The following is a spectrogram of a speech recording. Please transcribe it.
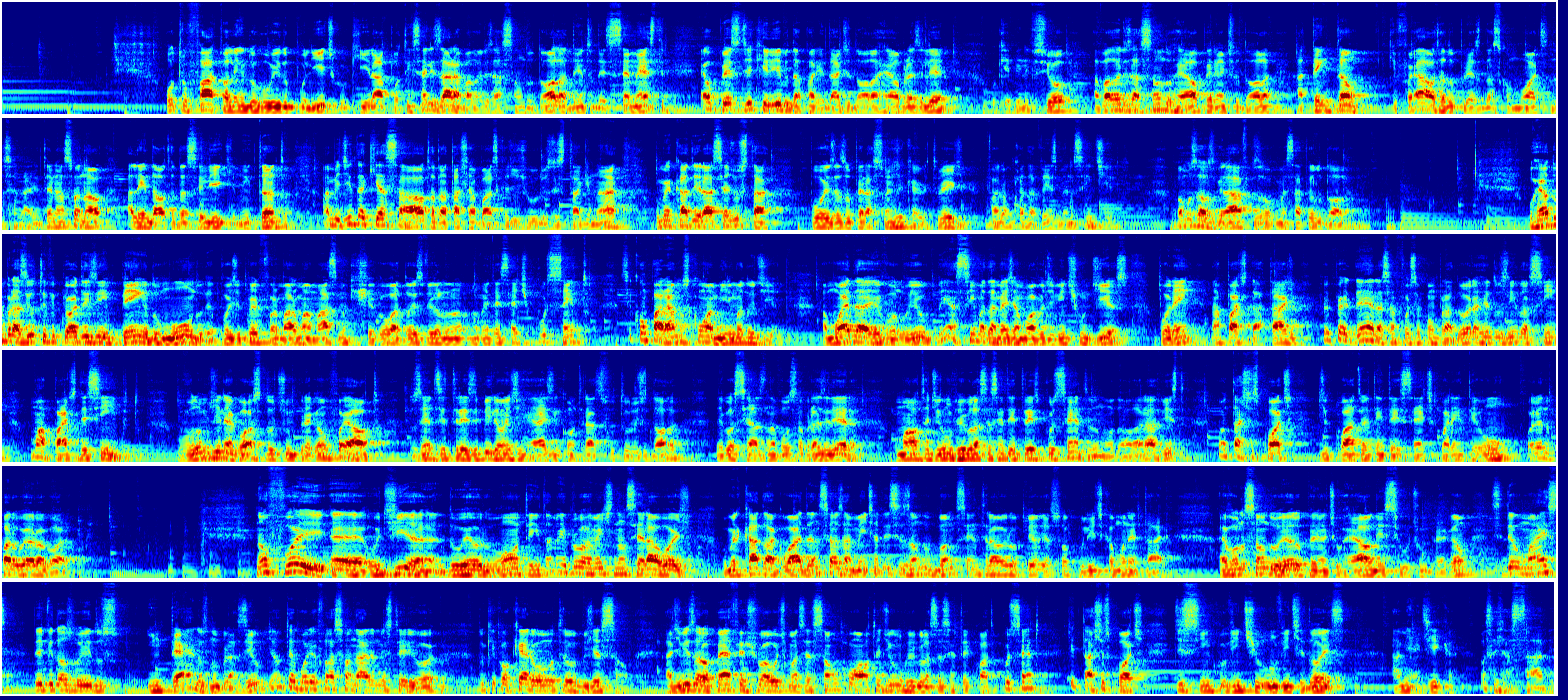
Outro fato, além do ruído político que irá potencializar a valorização do dólar dentro desse semestre, é o peso de equilíbrio da paridade dólar-real brasileiro, o que beneficiou a valorização do real perante o dólar até então, que foi a alta do preço das commodities no cenário internacional, além da alta da Selic. No entanto, à medida que essa alta da taxa básica de juros estagnar, o mercado irá se ajustar, pois as operações de carry trade farão cada vez menos sentido. Vamos aos gráficos, vou começar pelo dólar. O real do Brasil teve pior desempenho do mundo depois de performar uma máxima que chegou a 2,97% se compararmos com a mínima do dia. A moeda evoluiu bem acima da média móvel de 21 dias, porém, na parte da tarde, foi perdendo essa força compradora, reduzindo assim uma parte desse ímpeto. O volume de negócio do último pregão foi alto, 213 bilhões de reais em contratos futuros de dólar negociados na Bolsa Brasileira, uma alta de 1,63% no dólar à vista, com taxa spot de 4,8741. Olhando para o euro agora. Não foi é, o dia do euro ontem e também provavelmente não será hoje. O mercado aguarda ansiosamente a decisão do Banco Central Europeu e a sua política monetária. A evolução do euro perante o real nesse último pregão se deu mais devido aos ruídos internos no Brasil e ao temor inflacionário no exterior do que qualquer outra objeção. A divisa europeia fechou a última sessão com alta de 1,64% e taxa spot de 5,2122. A minha dica, você já sabe,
